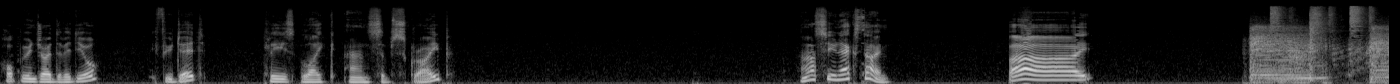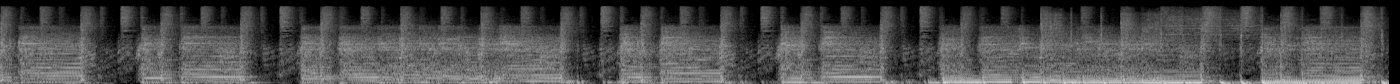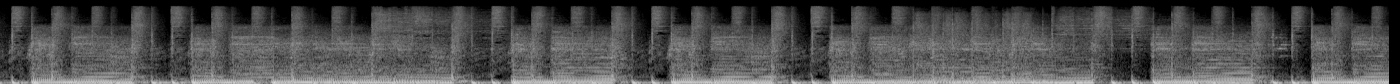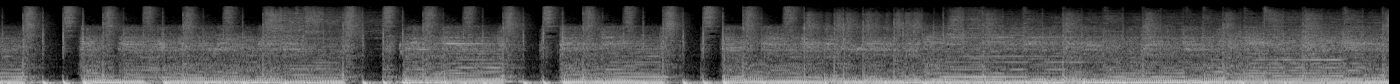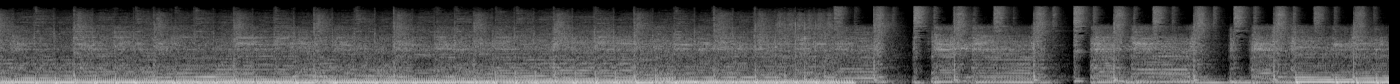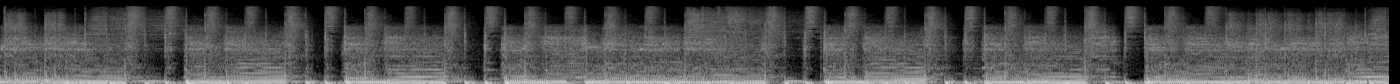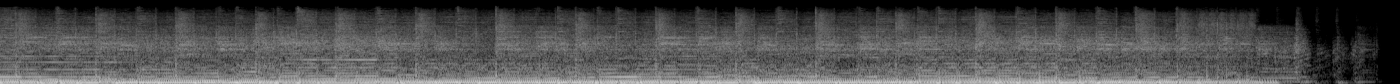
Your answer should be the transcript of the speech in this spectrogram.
Hope you enjoyed the video. If you did, please like and subscribe. And I'll see you next time. Bye.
